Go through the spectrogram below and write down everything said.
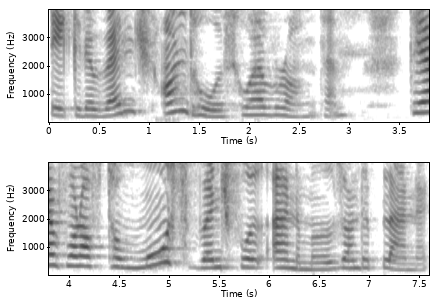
take revenge on those who have wronged them. They are one of the most vengeful animals on the planet.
